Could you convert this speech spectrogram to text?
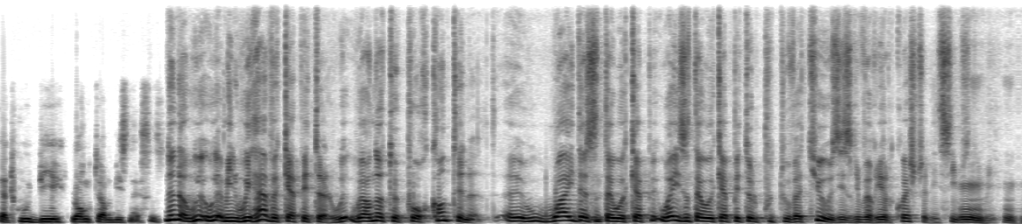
that would be long-term businesses. No, no. We, we, I mean, we have a capital. We, we are not a poor continent. Uh, why doesn't our capi- Why isn't our capital put to that use? Is the real question. It seems mm, to me.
